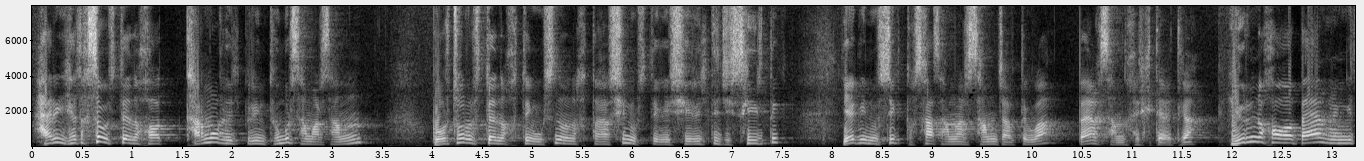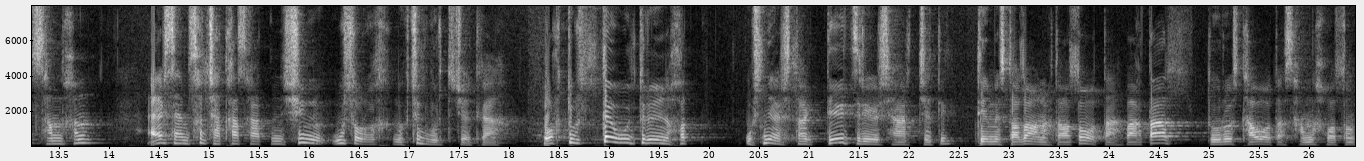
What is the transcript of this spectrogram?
Харин хялгсан үстэй нохоод тармуур хэлбэрийн төмөр самар самна буржгар үстэй нохтын үс нь унахтайгаар шинэ үстэйгээ ширэлдэж эсгэрдэг. Яг энэ үсийг тусгай самнаар самж авдаг ба байнга самнах хэрэгтэй байдаг. Ер нь нохоогоо байнга ингэж самнах нь арьс амьсгалж чадхаас гадна шинэ үс ургах нөхцөл бүрдэж байдаг. Урт үстэй үйлдвэрийн ноход үсний арьслагыг дээд зэрэгээр шаардж яадаг. Тиймээс 7 хоногт олон удаа багадаа 4-өөс 5 удаа самнах болон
